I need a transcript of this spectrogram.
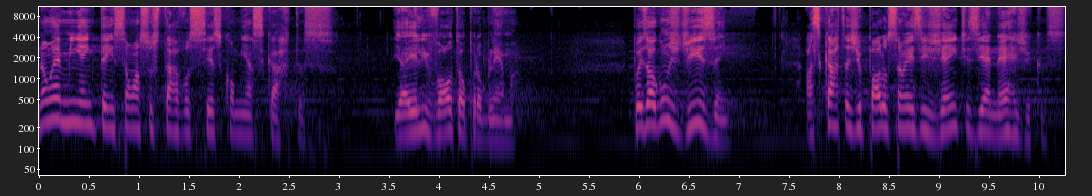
não é minha intenção assustar vocês com minhas cartas. E aí ele volta ao problema. Pois alguns dizem, as cartas de Paulo são exigentes e enérgicas,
